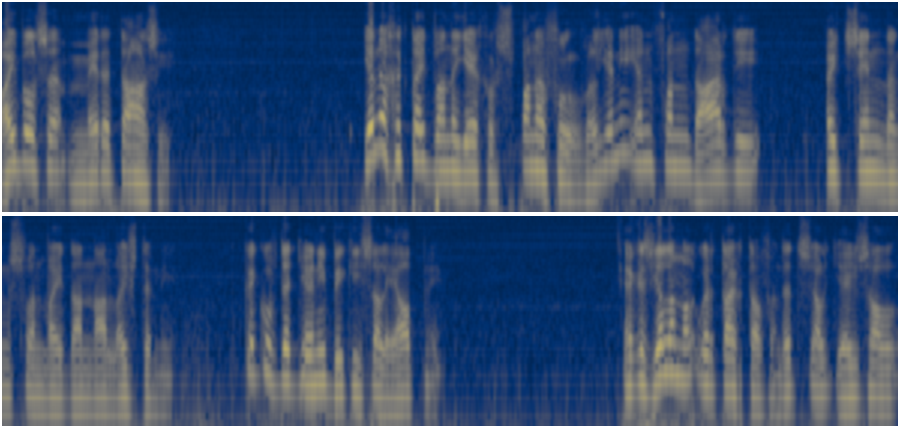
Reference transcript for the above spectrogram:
bybelse meditasie enige tyd wanneer jy gespanne voel wil jy nie een van daar die uitsendings van my dan na luister nie. Kyk of dit jy nie bykie sal help nie. Ek is helemaal oortuigd daarvan dit sal, jy sal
